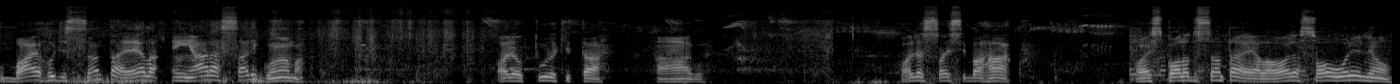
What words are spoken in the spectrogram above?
O bairro de Santa Ela, em Araçariguama. Olha a altura que tá a água. Olha só esse barraco. Olha a escola do Santa Ela, olha só o orelhão.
